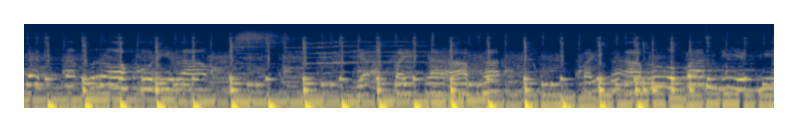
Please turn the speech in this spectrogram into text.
เป็นนักร้องบุรีรัมย์อยากไปกราบท่านไปกราบรูปปั้นอีกที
